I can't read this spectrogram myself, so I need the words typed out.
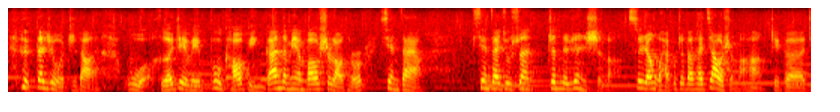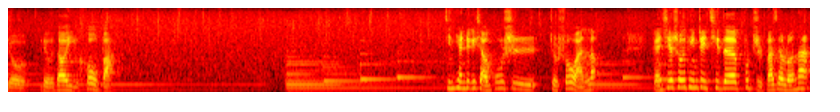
但是我知道，我和这位不烤饼干的面包师老头现在啊，现在就算真的认识了。虽然我还不知道他叫什么哈，这个就留到以后吧。今天这个小故事就说完了，感谢收听这期的不止巴塞罗那，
